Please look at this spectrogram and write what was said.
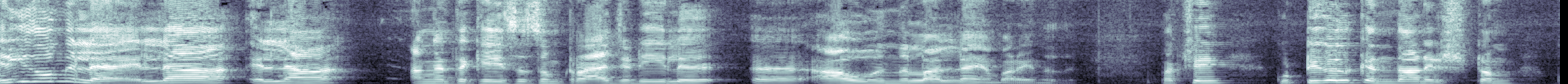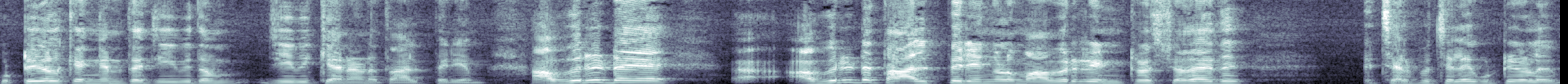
എനിക്ക് തോന്നുന്നില്ല എല്ലാ എല്ലാ അങ്ങനത്തെ കേസസും ട്രാജഡിയിൽ ആവും എന്നുള്ളതല്ല ഞാൻ പറയുന്നത്. പക്ഷേ കുട്ടികൾക്ക് എന്താണ് ഇഷ്ടം? കുട്ടികൾക്ക് എങ്ങനത്തെ ജീവിതം ജീവിക്കാനാണ് താല്പര്യം? അവരുടെ അവരുടെ താല്പര്യങ്ങളും അവരുടെ ഇൻട്രസ്റ്റും അതായത് ചിലപ്പോൾ ചില കുട്ടികൾ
